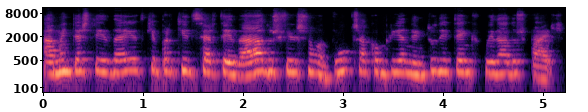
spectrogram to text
Há muito esta ideia de que a partir de certa idade os filhos são adultos, já compreendem tudo e têm que cuidar dos pais.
